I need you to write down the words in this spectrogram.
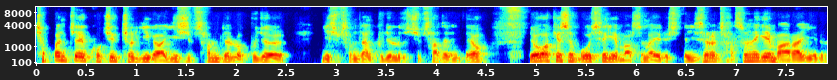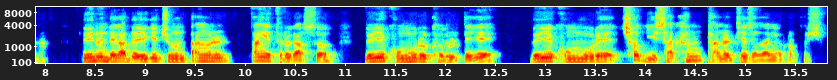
첫 번째 곡식 절기가 23절로 9절 23장 9절로 14절인데요. 여호와께서 모세에게 말씀하여 이르시되 이스라엘 자손에게 말하 이르라. 너희는 내가 너에게 주는 땅을 땅에 들어가서 너희의 곡물을 거둘 때에 너희의 곡물의 첫 이삭 한 단을 제사장에 할 것이요.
